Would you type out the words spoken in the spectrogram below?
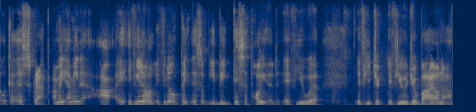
Look at this scrap. I mean, I mean, I, if you don't if you don't pick this up, you'd be disappointed if you were if you if you were Joe not.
